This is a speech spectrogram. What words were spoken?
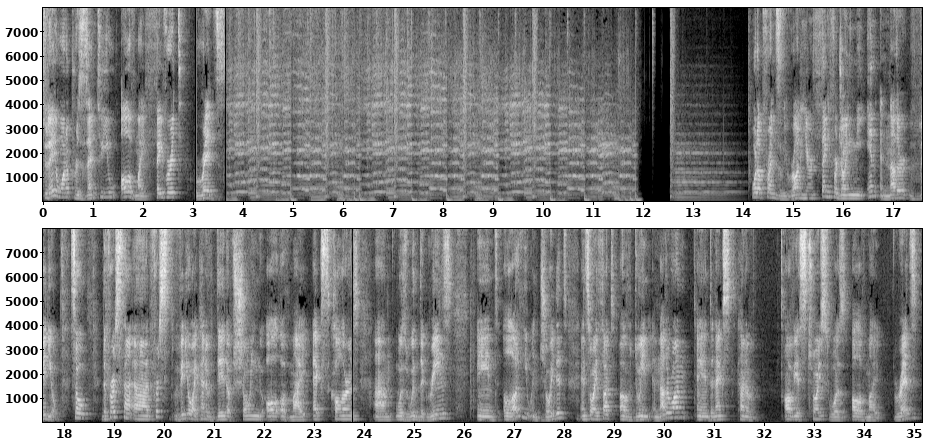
Today I want to present to you all of my favorite reds. What up friends, Liron here. Thank you for joining me in another video. So the first time, uh, the first video I kind of did of showing all of my X colors um, was with the greens and a lot of you enjoyed it and so I thought of doing another one and the next kind of obvious choice was all of my reds.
